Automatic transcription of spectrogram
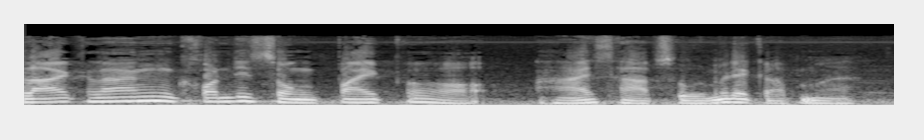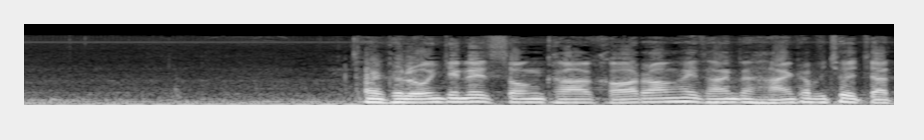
หลายครั้งคนที่ส่งไปก็หายสาบสูญไม่ได้กลับมาท่านขลวงจึงได้ส่งข่าวขอร้องให้ทางทหารเข้าไปช่วยจัด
